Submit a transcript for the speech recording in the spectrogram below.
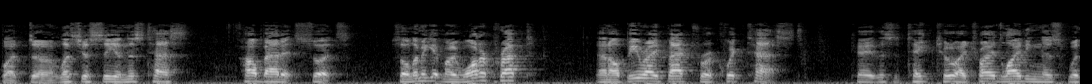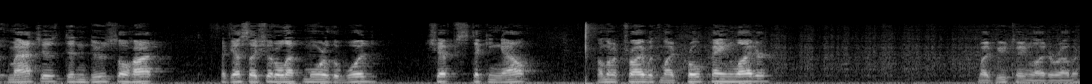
But uh, let's just see in this test how bad it soots. So let me get my water prepped and I'll be right back for a quick test. Okay, this is take two. I tried lighting this with matches, didn't do so hot. I guess I should have left more of the wood chips sticking out. I'm going to try with my propane lighter. my butane lighter rather.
